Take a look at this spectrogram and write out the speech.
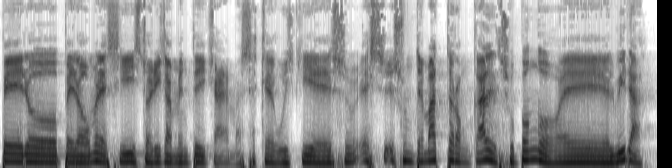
Pero, pero hombre, sí, históricamente, y que además es que el whisky es, es, es un tema troncal, supongo, eh, Elvira.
